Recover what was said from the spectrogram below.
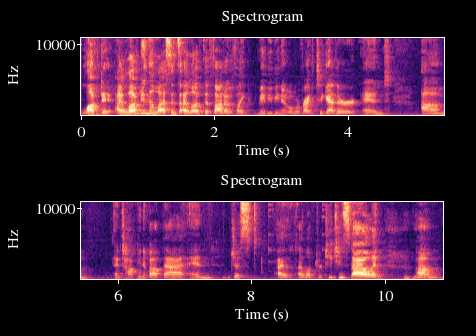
loved it. I loved in the lessons. I loved the thought of like maybe being able to write together and um, and talking about that, and just I, I loved her teaching style. And Mm-hmm. um,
